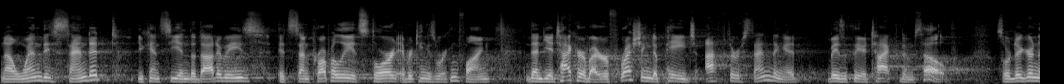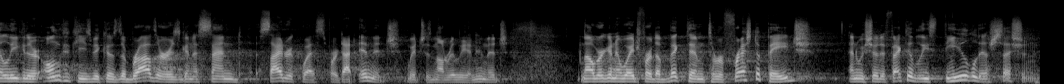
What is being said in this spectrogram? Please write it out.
Now, when they send it, you can see in the database, it's sent properly, it's stored, everything is working fine. And then the attacker, by refreshing the page after sending it, basically attack themselves. So they're going to leak their own cookies because the browser is going to send a side request for that image, which is not really an image. Now we're going to wait for the victim to refresh the page, and we should effectively steal their session.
